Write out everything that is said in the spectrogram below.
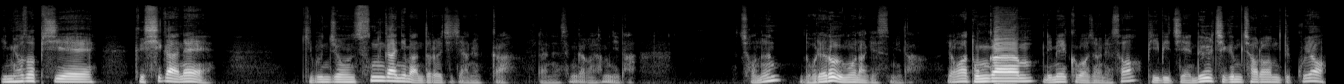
임효섭 씨의 그 시간에 기분 좋은 순간이 만들어지지 않을까라는 생각을 합니다. 저는 노래로 응원하겠습니다. 영화 동감 리메이크 버전에서 비비지의 늘 지금처럼 듣고요.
